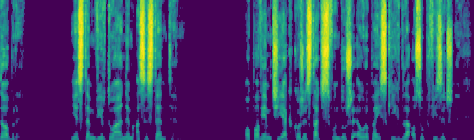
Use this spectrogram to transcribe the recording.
dobry. Jestem wirtualnym asystentem. Opowiem Ci, jak korzystać z funduszy europejskich dla osób fizycznych.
